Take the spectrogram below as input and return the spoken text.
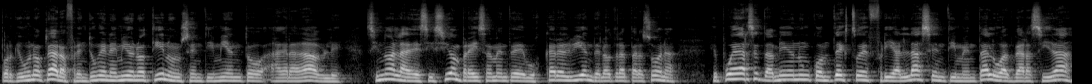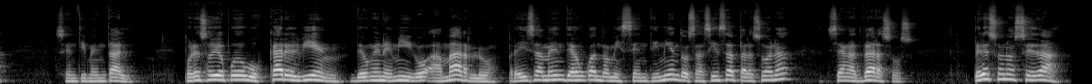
porque uno, claro, frente a un enemigo no tiene un sentimiento agradable, sino a la decisión precisamente de buscar el bien de la otra persona, que puede darse también en un contexto de frialdad sentimental o adversidad sentimental. Por eso yo puedo buscar el bien de un enemigo, amarlo, precisamente aun cuando mis sentimientos hacia esa persona sean adversos. Pero eso no se da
